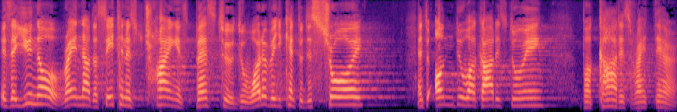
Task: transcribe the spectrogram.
is that you know right now that Satan is trying his best to do whatever he can to destroy and to undo what God is doing, but God is right there,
